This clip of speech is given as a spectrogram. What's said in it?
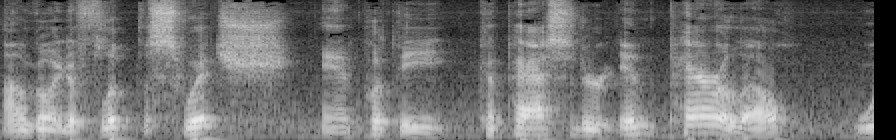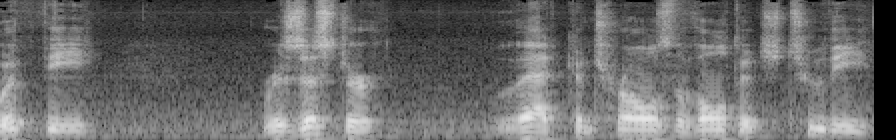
I'm going to flip the switch and put the capacitor in parallel with the resistor that controls the voltage to the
